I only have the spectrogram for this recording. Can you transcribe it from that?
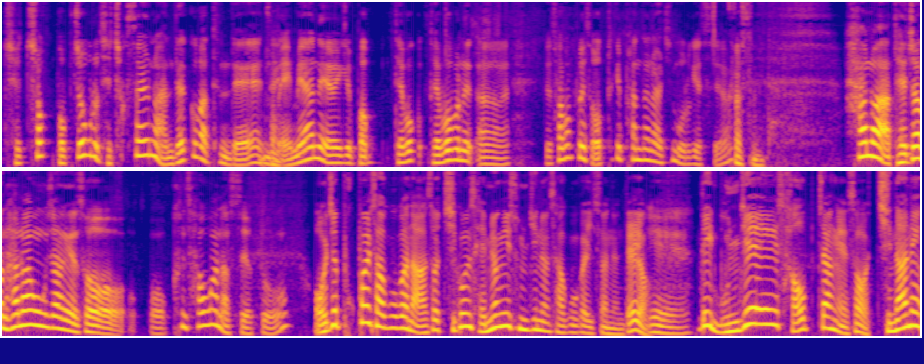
제척 법적으로 제척 사유는 안 될 것 같은데 좀 네. 애매하네요. 이게 법 대법 대법원에 어, 그 사법부에서 어떻게 판단할지 모르겠어요. 그렇습니다. 한화 대전 한화 공장에서 어, 큰 사고가 났어요. 또 어제 폭발 사고가 나서 직원 3명이 숨지는 사고가 있었는데요. 예. 근데 이 문제 사업장에서 지난해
